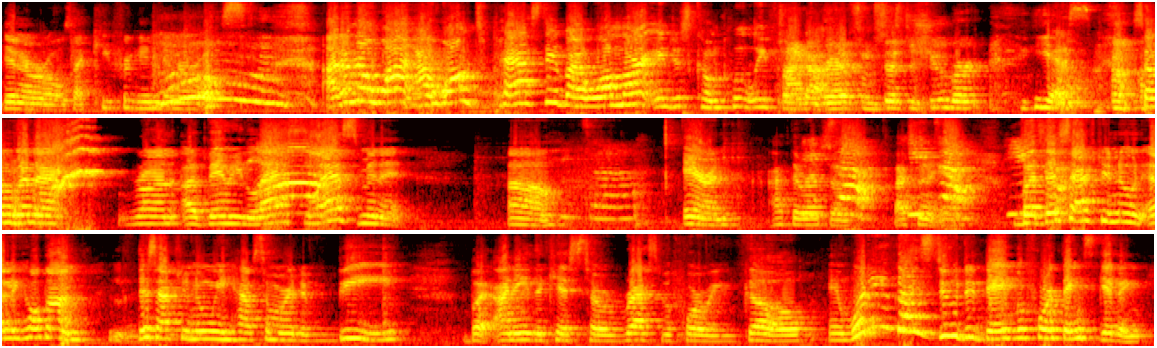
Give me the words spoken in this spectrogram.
dinner rolls. I keep forgetting dinner rolls. I don't know why. I walked past it by Walmart and just completely Time to forgot. grab some Sister Schubert. Yes. So I'm gonna run a very last last minute uh, Pizza. errand after the rest of Pizza, last minute pizza. But this afternoon, Ellie, hold on. This afternoon we have somewhere to be, but I need the kids to rest before we go. And what do you guys do the day before Thanksgiving?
